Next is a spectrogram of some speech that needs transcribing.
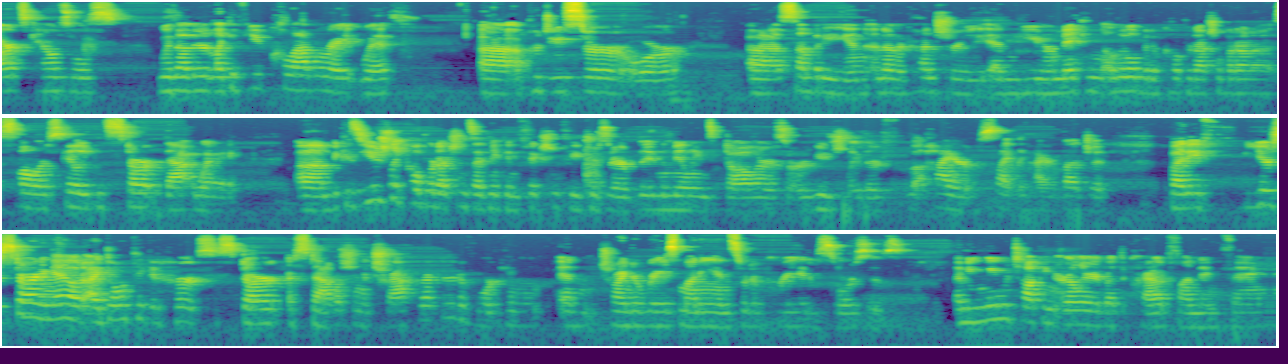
arts councils with other, like if you collaborate with uh, a producer or uh, somebody in another country and you're making a little bit of co-production, but on a smaller scale, you can start that way. Um, because usually co-productions, I think, in fiction features are in the millions of dollars, or usually they're a higher, slightly higher budget. But if you're starting out, I don't think it hurts to start establishing a track record of working and trying to raise money in sort of creative sources. I mean, we were talking earlier about the crowdfunding thing.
